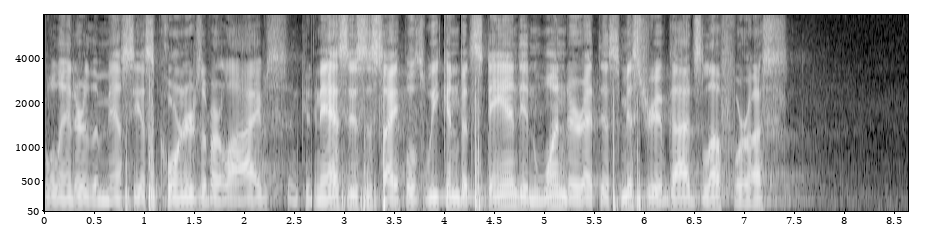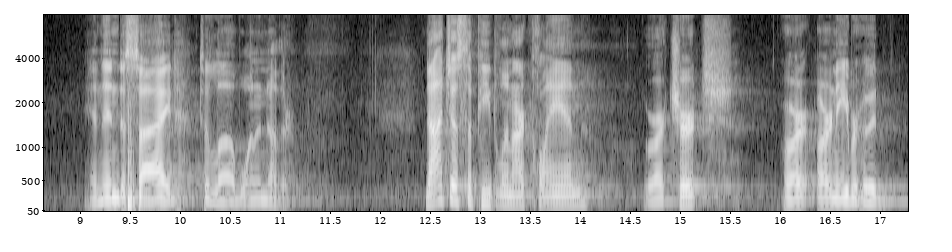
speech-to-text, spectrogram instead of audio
will enter the messiest corners of our lives. And as his disciples, we can but stand in wonder at this mystery of God's love for us and then decide to love one another. Not just the people in our clan or our church or our, our neighborhood,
